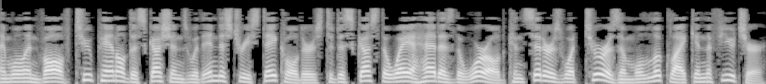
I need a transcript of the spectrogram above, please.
and will involve two panel discussions with industry stakeholders to discuss the way ahead as the world considers what tourism will look like in the future.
